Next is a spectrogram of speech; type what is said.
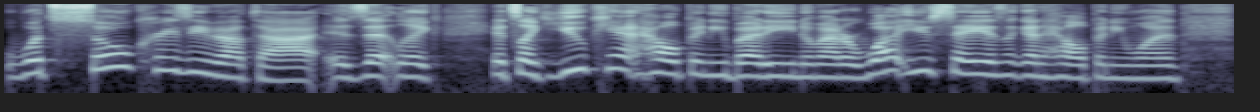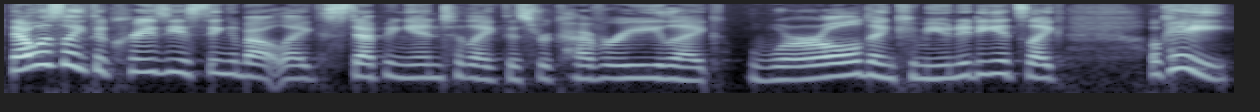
what's so crazy about that is that like it's like you can't help anybody no matter what you say isn't going to help anyone. That was like the craziest thing about like stepping into like this recovery like world and community. It's like okay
